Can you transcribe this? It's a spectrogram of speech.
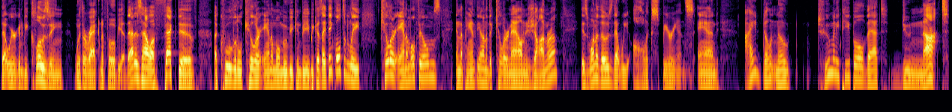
that we were going to be closing with arachnophobia. That is how effective a cool little killer animal movie can be because I think ultimately killer animal films in the pantheon of the killer noun genre is one of those that we all experience. And I don't know too many people that do not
